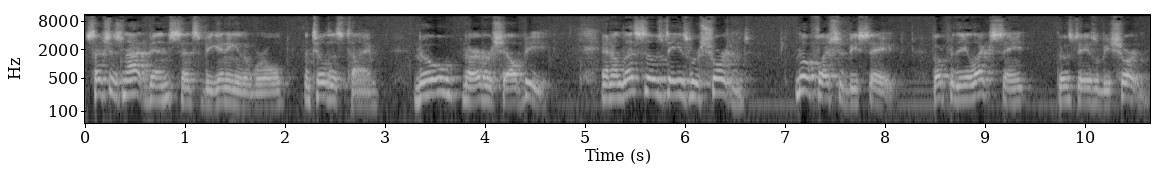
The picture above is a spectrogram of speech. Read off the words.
such as has not been since the beginning of the world until this time, no, nor ever shall be. And unless those days were shortened, no flesh would be saved. But for the elect saint, those days will be shortened.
